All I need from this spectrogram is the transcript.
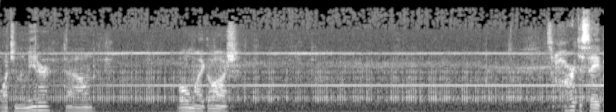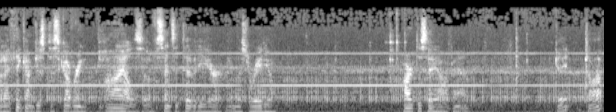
Watching the meter, down. Oh my gosh. It's hard to say, but I think I'm just discovering piles of sensitivity here in this radio. Hard to say offhand. Okay, top.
